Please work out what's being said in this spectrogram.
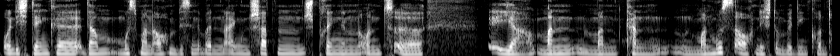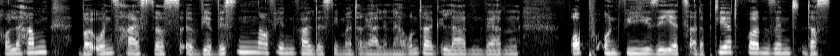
Und ich denke, da muss man auch ein bisschen über den eigenen Schatten springen und äh, ja, man, man kann, man muss auch nicht unbedingt Kontrolle haben. Bei uns heißt das, äh, wir wissen auf jeden Fall, dass die Materialien heruntergeladen werden ob und wie sie jetzt adaptiert worden sind, das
